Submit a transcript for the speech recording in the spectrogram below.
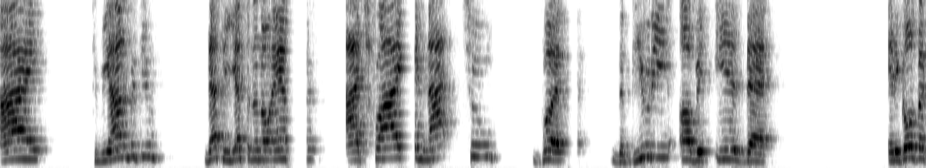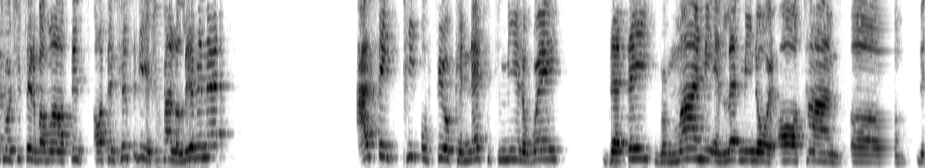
I, to be honest with you, that's a yes and a no answer. I try not to, but the beauty of it is that and it goes back to what you said about my authenticity and trying to live in that. I think people feel connected to me in a way that they remind me and let me know at all times of the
